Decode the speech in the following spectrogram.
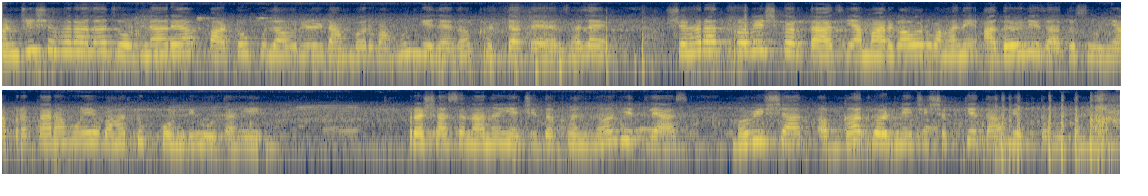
पणजी शहराला जोडणाऱ्या पाटो पुलावरील डांबर वाहून गेल्यानं खड्डा तयार झालाय. शहरात प्रवेश करताच या मार्गावर वाहने आदळली जात असून या प्रकारामुळे वाहतूक कोंडी होत आहे. प्रशासनानं याची दखल न घेतल्यास भविष्यात अपघात घडण्याची शक्यता व्यक्त होत आहे.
